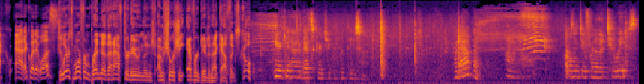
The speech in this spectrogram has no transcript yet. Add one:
ac- adequate it was. She learns more from Brenda that afternoon than I'm sure she ever did in that Catholic school. Here, get out of that skirt. You can put these on. What happened? I don't know. I wasn't due for another two weeks.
